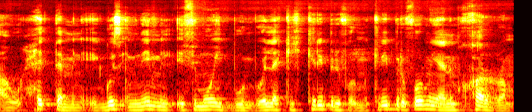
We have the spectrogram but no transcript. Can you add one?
أو حتة من الجزء منين؟ من ال ethmoid bone. بيقول لك ال cribriform. cribriform يعني مخرم.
